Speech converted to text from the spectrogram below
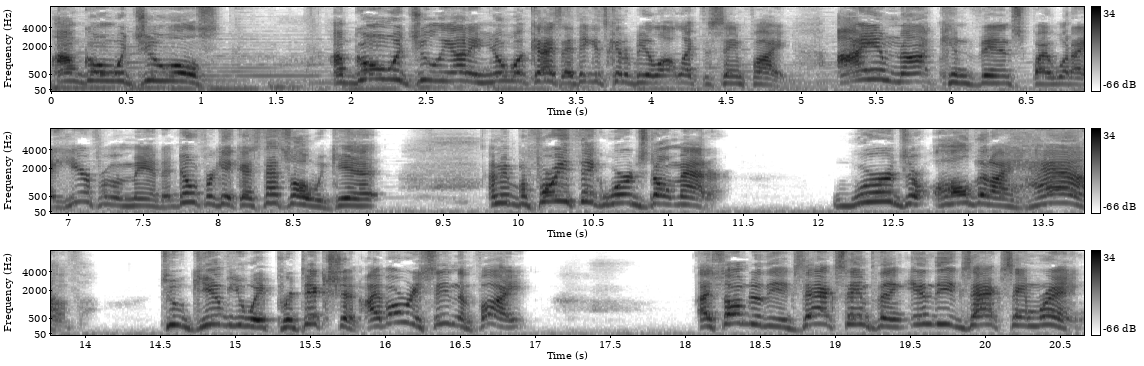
I'm going with Jules. I'm going with Julianna. You know what, guys? I think it's going to be a lot like the same fight. I am not convinced by what I hear from Amanda. Don't forget, guys, that's all we get. I mean, before you think words don't matter, Words are all that I have to give you a prediction. I've already seen them fight. I saw them do the exact same thing in the exact same ring,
